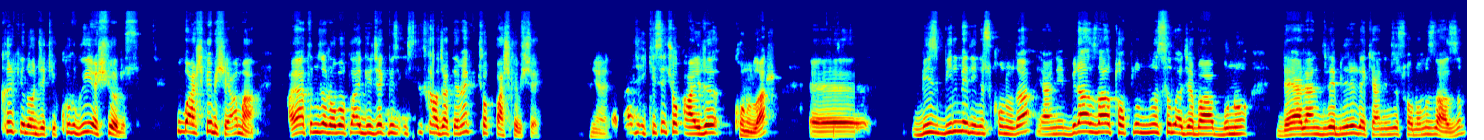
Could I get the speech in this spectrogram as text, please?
40 yıl önceki kurguyu yaşıyoruz. Bu başka bir şey ama hayatımıza robotlar girecek biz işsiz kalacak demek çok başka bir şey. Yani. Bence ikisi çok ayrı konular. Ee, biz bilmediğiniz konuda yani biraz daha toplum nasıl acaba bunu değerlendirebilir de kendimize sormamız lazım.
